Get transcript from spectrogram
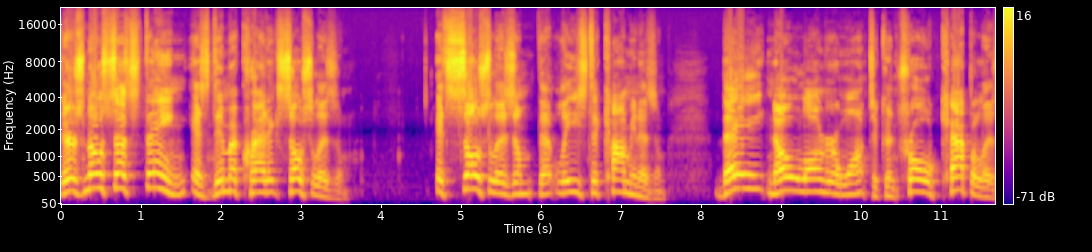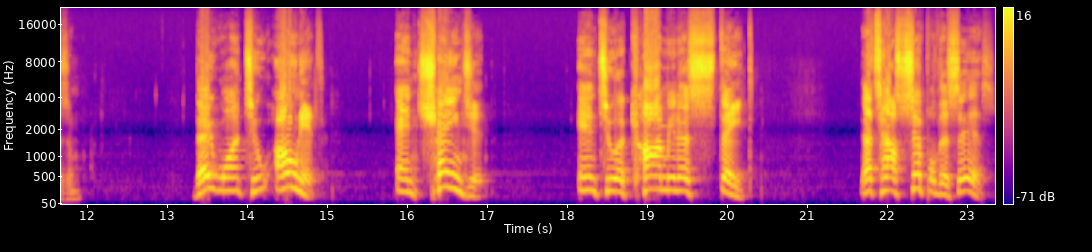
There's no such thing as democratic socialism. It's socialism that leads to communism. They no longer want to control capitalism. They want to own it and change it into a communist state. That's how simple this is.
